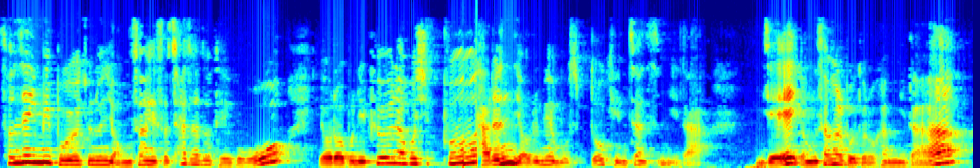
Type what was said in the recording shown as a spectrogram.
선생님이 보여주는 영상에서 찾아도 되고 여러분이 표현하고 싶은 다른 여름의 모습도 괜찮습니다. 이제 영상을 보도록 합니다.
